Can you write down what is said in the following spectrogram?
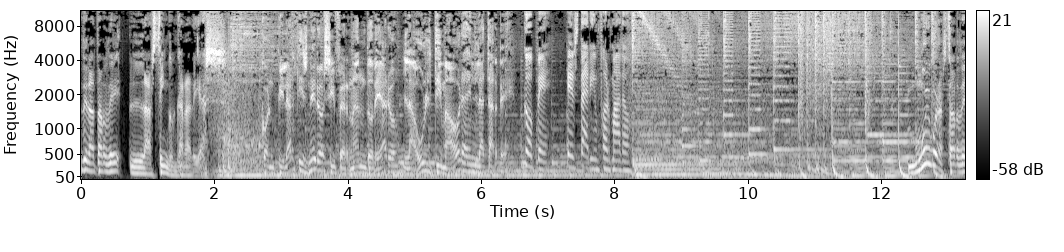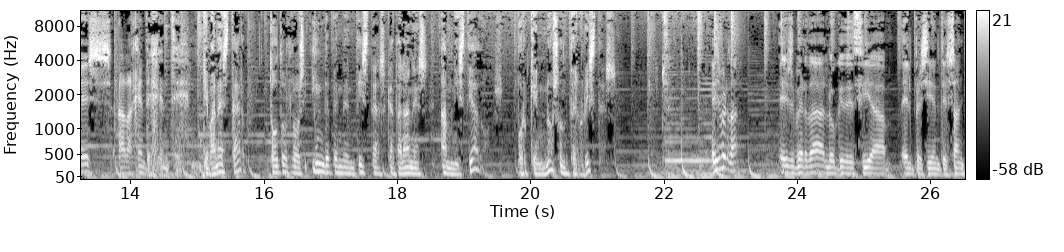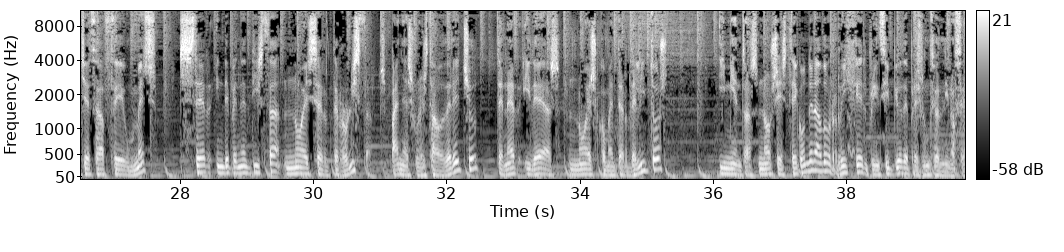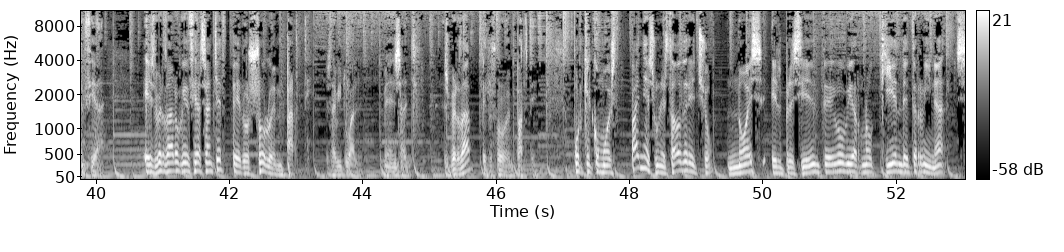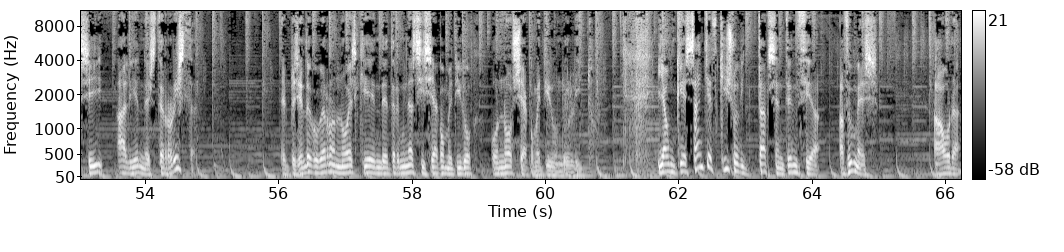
de la tarde, las 5 en Canarias. Con Pilar Cisneros y Fernando de Aro, la última hora en la tarde. Cope, estar informado. Muy buenas tardes a la gente, gente. Que van a estar todos los independentistas catalanes amnistiados, porque no son terroristas. Es verdad, es verdad lo que decía el presidente Sánchez hace un mes ser independentista no es ser terrorista. España es un Estado de Derecho, tener ideas no es cometer delitos y mientras no se esté condenado rige el principio de presunción de inocencia. Es verdad lo que decía Sánchez, pero solo en parte. Es habitual en Sánchez. Es verdad, pero solo en parte. Porque como España es un Estado de Derecho, no es el presidente de gobierno quien determina si alguien es terrorista el presidente del gobierno no es quien determina si se ha cometido o no se ha cometido un delito. Y aunque Sánchez quiso dictar sentencia hace un mes, ahora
